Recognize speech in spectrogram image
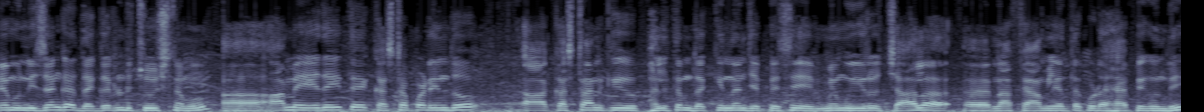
మేము నిజంగా దగ్గరుండి చూసినాము. ఆమె ఏదైతే కష్టపడిందో ఆ కష్టానికి ఫలితం దక్కిందని చెప్పేసి మేము ఈరోజు చాలా నా ఫ్యామిలీ అంతా కూడా హ్యాపీగా ఉంది.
